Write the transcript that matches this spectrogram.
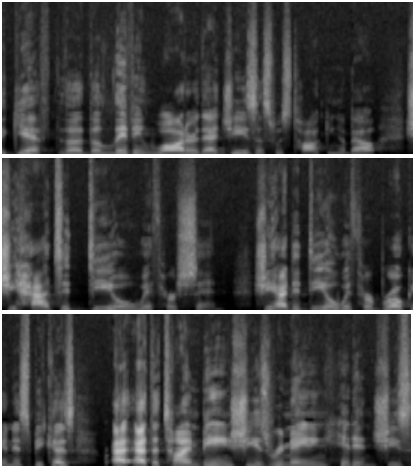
the gift, the, the living water that Jesus was talking about, she had to deal with her sin. She had to deal with her brokenness because at, at the time being, she's remaining hidden. She's,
